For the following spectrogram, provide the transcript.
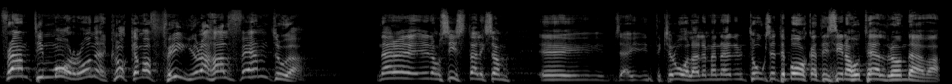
fram till morgonen. Klockan var fyra, halv fem tror jag. När eh, de sista liksom, Eh, eh, inte krålade, men när de tog sig tillbaka till sina hotellrum där va.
